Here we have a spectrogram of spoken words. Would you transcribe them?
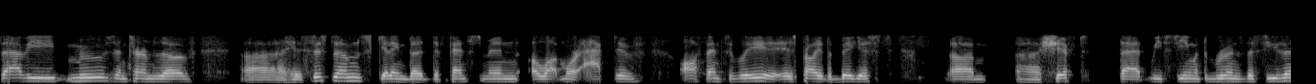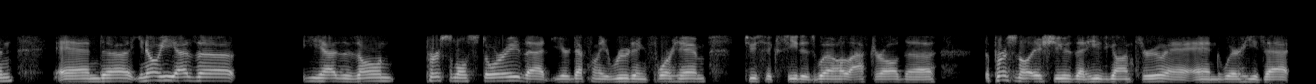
savvy moves in terms of uh, his systems, getting the defensemen a lot more active offensively is probably the biggest um, uh, shift that we've seen with the Bruins this season. And uh, you know, he has a he has his own personal story that you're definitely rooting for him to succeed as well after all the the personal issues that he's gone through and, where he's at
